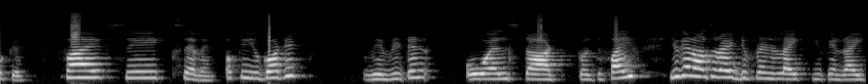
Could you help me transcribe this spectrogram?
Okay five six seven. Okay you got it? We've written ol start equals to 5 you can also write different like you can write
